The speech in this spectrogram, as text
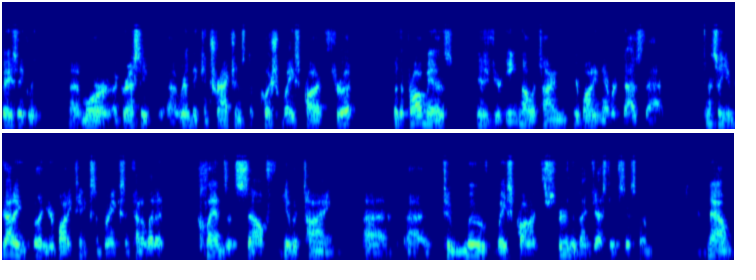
basically uh, more aggressive uh, rhythmic contractions to push waste product through it. But the problem is, is if you're eating all the time, your body never does that. And so you've got to let your body take some breaks and kind of let it cleanse itself, give it time uh, uh, to move waste products through the digestive system. Now,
